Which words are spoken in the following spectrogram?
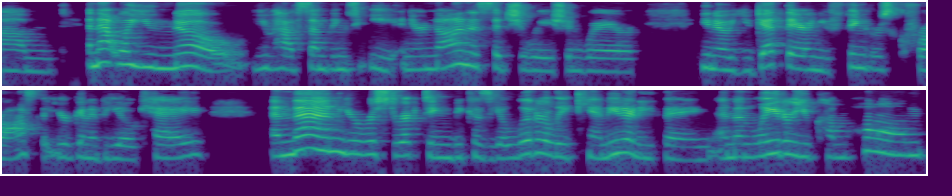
Um, and that way you know you have something to eat and you're not in a situation where you know you get there and you fingers crossed that you're going to be okay and then you're restricting because you literally can't eat anything. And then later you come home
